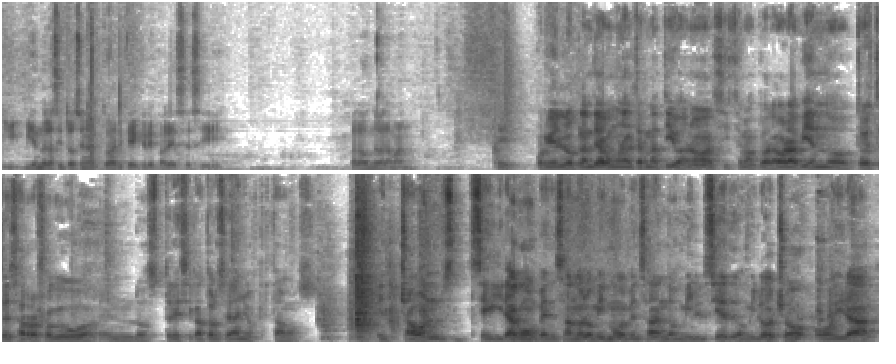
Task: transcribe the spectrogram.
y viendo la situación actual, ¿qué, qué le parece? Si, ¿Para dónde va la mano? Sí, porque lo plantea como una alternativa ¿no? al sistema actual. Ahora viendo todo este desarrollo que hubo en los 13, 14 años que estamos, ¿el chabón seguirá como pensando lo mismo que pensaba en 2007, 2008? ¿O dirá,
